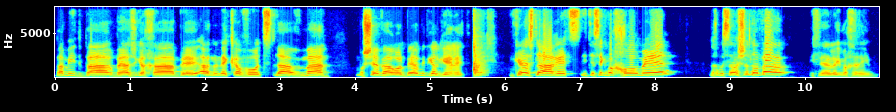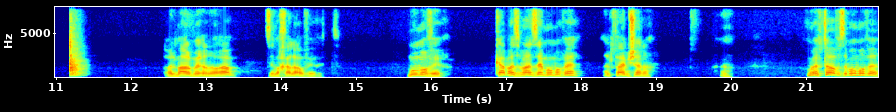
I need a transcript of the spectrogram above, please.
במדבר, בהשגחה, בענני כבוד, צלב, מן, משה ואהרון, באר מתגלגלת. ניכנס לארץ, נתעסק בחומר, אנחנו בסופו של דבר לפני אלוהים אחרים. אבל מה אומר לנו הרב? זה מחלה עוברת. מום עובר. כמה זמן זה מום עובר? אלפיים שנה. אה. הוא אומר, טוב, זה מום עובר.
